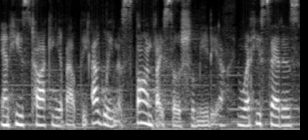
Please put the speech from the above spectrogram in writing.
and he's talking about the ugliness spawned by social media. And what he said is,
